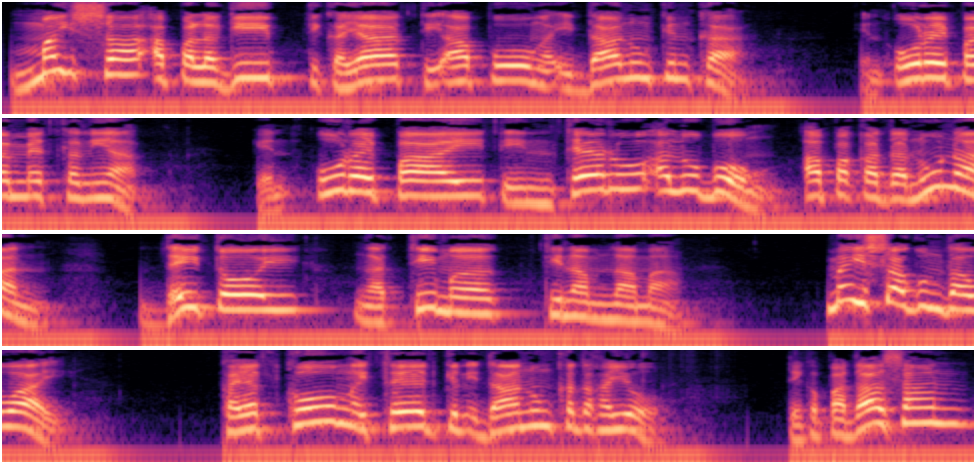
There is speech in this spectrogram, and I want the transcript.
maysa apalagip ti kayat ti apo nga idanong kinka, ken uray pa met kaniyak, ken uray pay ti intero alubong apakadanunan, daytoy nga timag tinamnama. Maysa agundaway, kayat ko nga ited ken idanong kada kayo, ti kapadasan,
